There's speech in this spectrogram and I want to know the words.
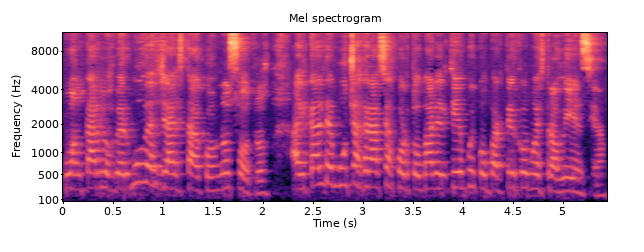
Juan Carlos Bermúdez, ya está con nosotros. Alcalde, muchas gracias por tomar el tiempo y compartir con nuestra audiencia.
